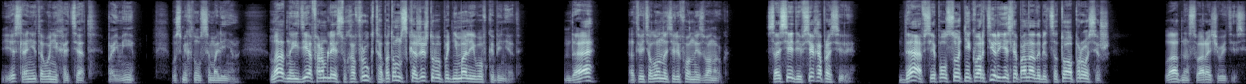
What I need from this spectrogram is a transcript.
если они того не хотят, пойми, усмехнулся Малинин. Ладно, иди оформляй сухофрукт, а потом скажи, чтобы поднимали его в кабинет. Да? ответил он на телефонный звонок. Соседи всех опросили? Да, все полсотни квартир, если понадобится, то опросишь. Ладно, сворачивайтесь.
